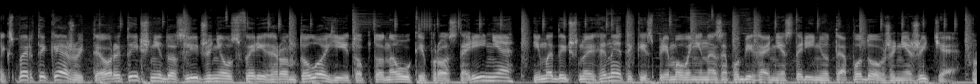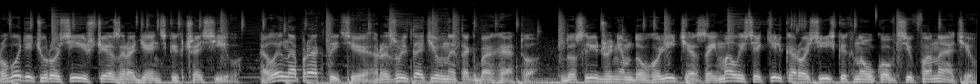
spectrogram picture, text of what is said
Експерти кажуть, теоретичні дослідження у сфері геронтології, тобто науки про старіння і медичної генетики, спрямовані на запобігання старінню та подовження життя, проводять у Росії ще з радянських часів. Але на практиці результатів не так багато. Дослідженням довголіття займалися кілька російських науковців-фанатів.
